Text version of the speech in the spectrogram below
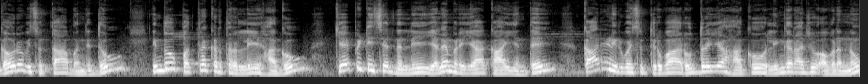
ಗೌರವಿಸುತ್ತಾ ಬಂದಿದ್ದು, ಇಂದು ಪತ್ರಕರ್ತರಲ್ಲಿ ಹಾಗೂ ಕೆಪಿಟಿಸಿಎಲ್ನಲ್ಲಿ ಎಲೆಮರೆಯ ಕಾಯಿಯಂತೆ ಕಾರ್ಯನಿರ್ವಹಿಸುತ್ತಿರುವ ರುದ್ರಯ್ಯ ಹಾಗೂ ಲಿಂಗರಾಜು ಅವರನ್ನು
